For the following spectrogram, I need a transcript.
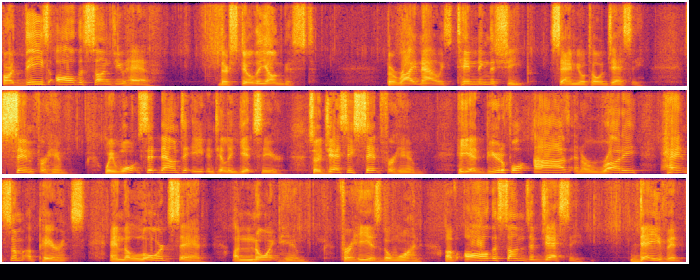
are these all the sons you have? They're still the youngest. But right now he's tending the sheep, Samuel told Jesse. Send for him. We won't sit down to eat until he gets here. So Jesse sent for him. He had beautiful eyes and a ruddy, handsome appearance. And the Lord said, Anoint him, for he is the one. Of all the sons of Jesse, David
